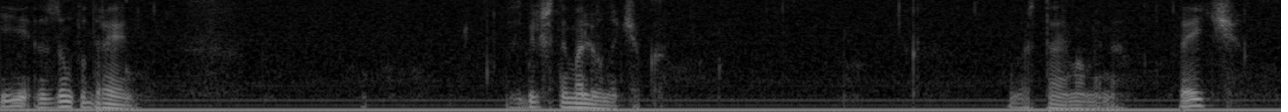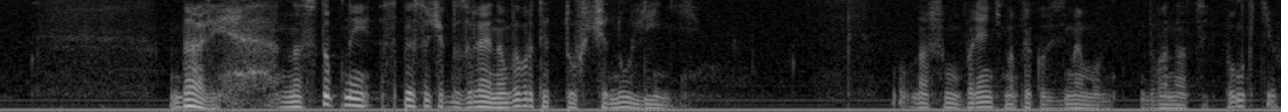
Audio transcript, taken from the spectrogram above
і Zoom to Drain. Збільшити малюночок. Вертаємо ми на Page. Далі. Наступний списочок дозволяє нам вибрати товщину ліній. Ну, В нашому варіанті, наприклад, візьмемо 12 пунктів.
